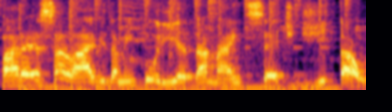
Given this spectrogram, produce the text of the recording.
para essa live da mentoria da Mindset Digital,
